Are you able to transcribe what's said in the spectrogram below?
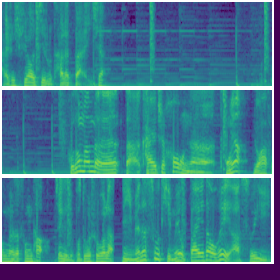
还是需要借助它来摆一下。普通版本打开之后呢，同样油画风格的封套，这个就不多说了。里面的素体没有掰到位啊，所以。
